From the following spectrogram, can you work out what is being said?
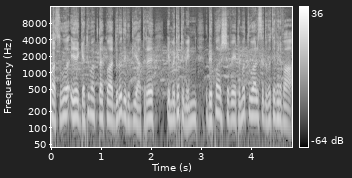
පසුව එය ගැටුමක් දක්වා දුරදිග ගිය අතර එම ගැටුමින් දෙපාර්ශවයටම තුවාල සිදුව තිබෙනවා.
